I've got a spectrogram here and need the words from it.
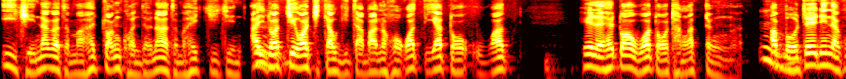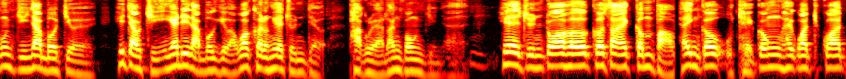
疫情那个什么，还转款的那什么，还基金，啊伊带借我一条二十万，互我底下多有我，迄个迄带我多通啊断啊，啊无这恁若讲真正无借，迄条钱应该恁若无叫啊，我可能迄阵着拍过来，咱讲真诶，迄个阵带好，搁上迄跟保，还应该有提供迄我一寡，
